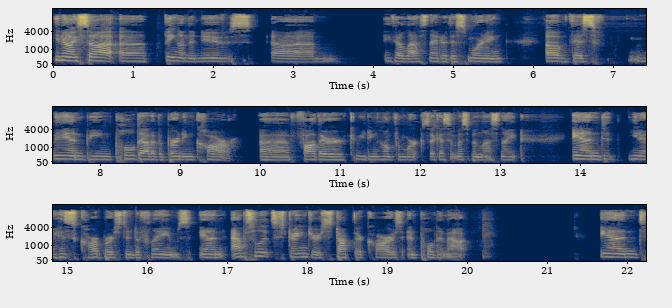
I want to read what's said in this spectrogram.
You know, I saw a thing on the news um, either last night or this morning of this man being pulled out of a burning car, uh, father commuting home from work. So I guess it must have been last night. And, you know, his car burst into flames and absolute strangers stopped their cars and pulled him out. And,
